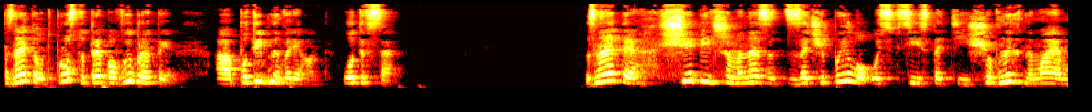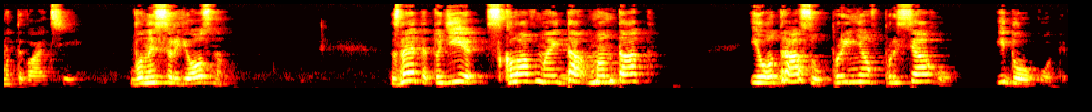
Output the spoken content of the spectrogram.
Знаєте, от просто треба вибрати потрібний варіант. От і все. Знаєте, ще більше мене зачепило ось в цій статті, що в них немає мотивації. Вони серйозно. Знаєте, тоді склав майда- мандат і одразу прийняв присягу і до окопів.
